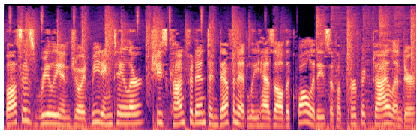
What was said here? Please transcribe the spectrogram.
bosses really enjoyed meeting Taylor, she's confident and definitely has all the qualities of a perfect islander.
